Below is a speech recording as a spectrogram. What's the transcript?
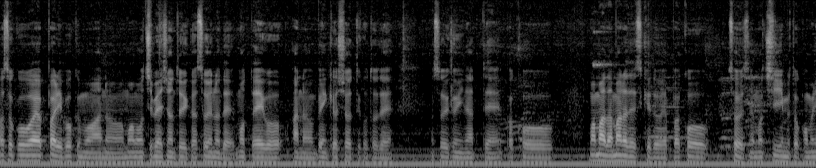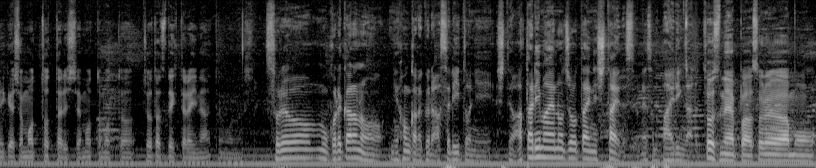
まあ、そこはやっぱり僕もあの、まあ、モチベーションというかそういうのでもっと英語あの勉強しようってことでそういうふうになってやっぱこうまあ、まだまだですけど、やっぱこうそうですねもうチームとコミュニケーションもっと取ったりして、もっともっと上達できたらいいなと思いますそれをもうこれからの日本から来るアスリートにしては当たり前の状態にしたいですよね、そのバイリンガルそうですね、やっぱそれはもう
